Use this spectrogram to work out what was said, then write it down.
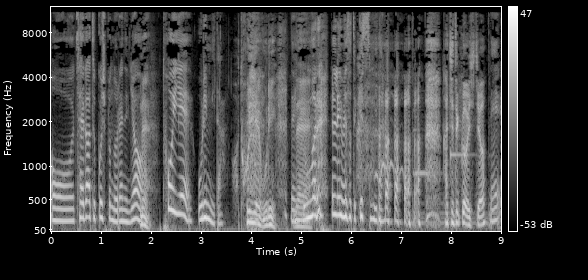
어, 제가 듣고 싶은 노래는요. 네. 토이의 우리입니다. 어, 토이의 우리. 네, 네. 눈물을 흘리면서 듣겠습니다. 같이 듣고 오시죠. 네.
